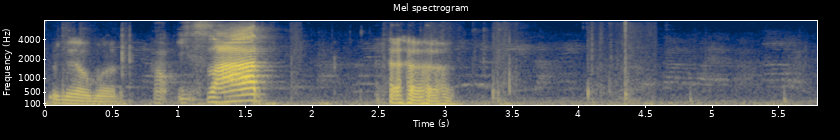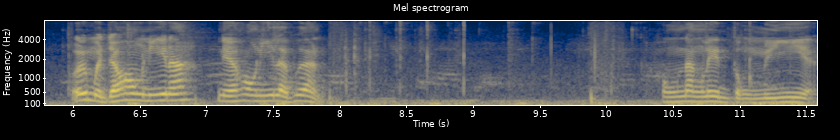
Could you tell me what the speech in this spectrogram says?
ไม่ได้เอามาเอาอีสัตว์เอ้ยเหมือนจะห้องนี้นะเนี่ยห้องนี้แหละเพื่อน ห้องนั่งเล่นตรงนี้อะ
